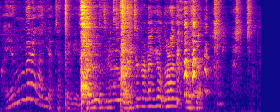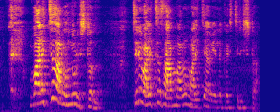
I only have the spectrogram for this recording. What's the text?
ഭയങ്കര കാര്യമാണ് ചക്കവേൽ വളിച്ചതാണ് ഒന്നുകൂടി ഇഷ്ടം ഇച്ചിരി വളിച്ച സാമ്പാറും വളിച്ച അവിയലൊക്കെ ഇച്ചിരി ഇഷ്ടമാണ്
